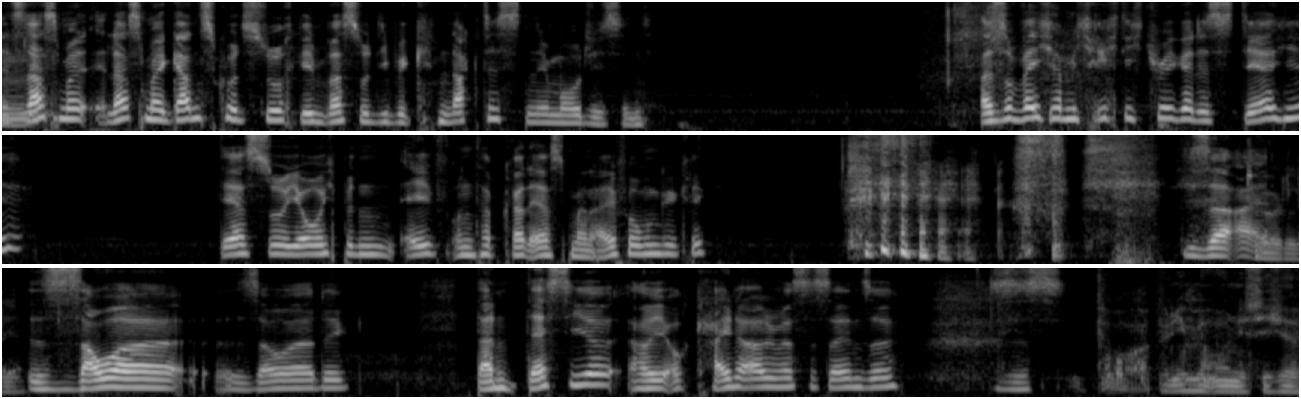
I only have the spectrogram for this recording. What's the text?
Jetzt lass mal, lass mal ganz kurz durchgehen, was so die beknacktesten Emojis sind. Also welcher mich richtig triggert, ist der hier. Der ist so, yo, ich bin elf und hab gerade erst mein iPhone gekriegt. Dieser äh, Totally. sauer, sauer Dick. Dann das hier, habe ich auch keine Ahnung, was das sein soll. Dieses, Boah, bin ich mir auch nicht sicher.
